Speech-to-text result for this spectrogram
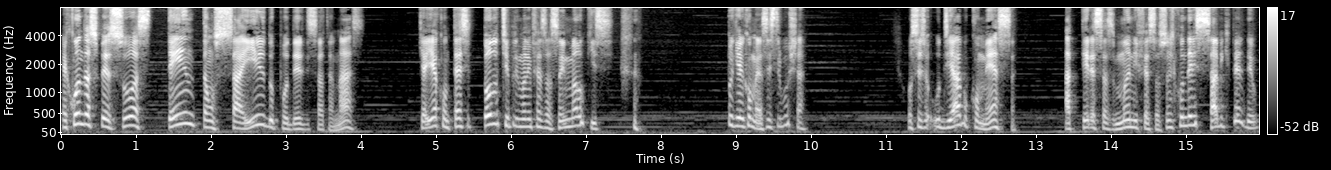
É quando as pessoas tentam sair do poder de Satanás, que aí acontece todo tipo de manifestação de maluquice. Porque ele começa a estribuchar. Ou seja, o diabo começa a ter essas manifestações quando ele sabe que perdeu.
